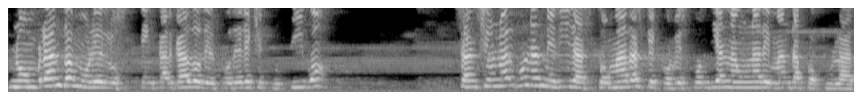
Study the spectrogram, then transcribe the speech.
nombrando a Morelos encargado del Poder Ejecutivo, sancionó algunas medidas tomadas que correspondían a una demanda popular,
